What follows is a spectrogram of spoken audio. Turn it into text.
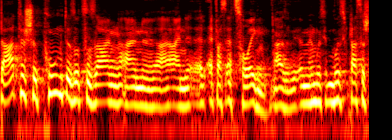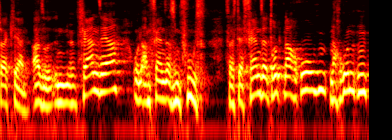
statische Punkte sozusagen eine, eine, etwas erzeugen. Also muss, muss ich plastischer erklären. Also ein Fernseher und am Fernseher ist ein Fuß. Das heißt, der Fernseher drückt nach oben, nach unten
